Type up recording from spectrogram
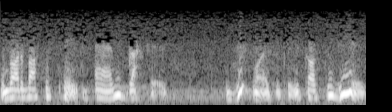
You bought a box of paint. And brushes. This one, if you please, cost two guineas.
